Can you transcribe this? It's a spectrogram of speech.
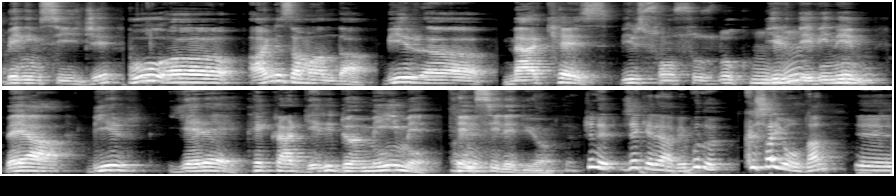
tabii. benimseyici. Bu aa, aynı zamanda bir aa, merkez, bir sonsuzluk, Hı hı. bir devinim veya bir yere tekrar geri dönmeyi mi Tabii. Temsil ediyor? Şimdi Zekeriya Bey bunu kısa yoldan e,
